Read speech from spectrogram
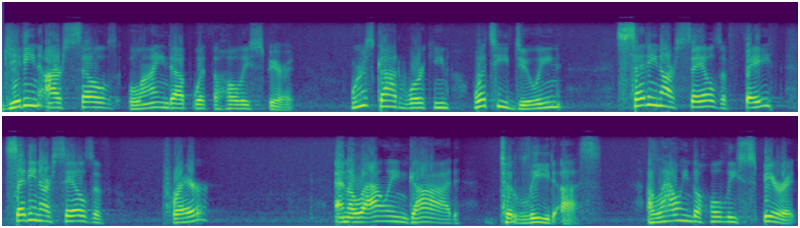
getting ourselves lined up with the Holy Spirit. Where's God working? What's He doing? Setting our sails of faith, setting our sails of prayer, and allowing God to lead us, allowing the Holy Spirit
